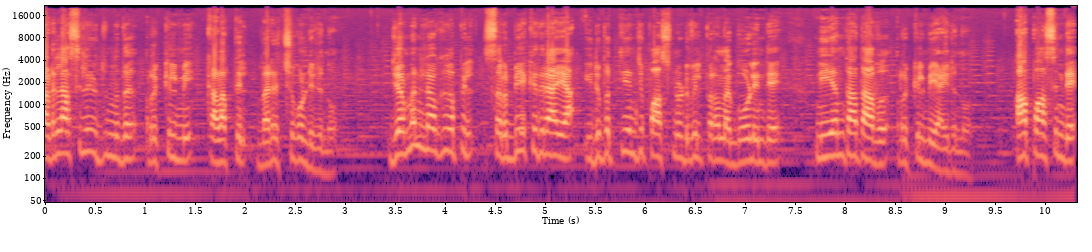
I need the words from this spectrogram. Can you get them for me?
കടലാസിൽ എഴുതുന്നത് റിക്കിൽമി കളത്തിൽ വരച്ചുകൊണ്ടിരുന്നു ജർമ്മൻ ലോകകപ്പിൽ സെർബിയക്കെതിരായ ഇരുപത്തിയഞ്ച് പാസിനൊടുവിൽ പിറന്ന ഗോളിന്റെ നിയന്താതാവ് റിക്കിൽമിയായിരുന്നു ആ പാസിന്റെ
